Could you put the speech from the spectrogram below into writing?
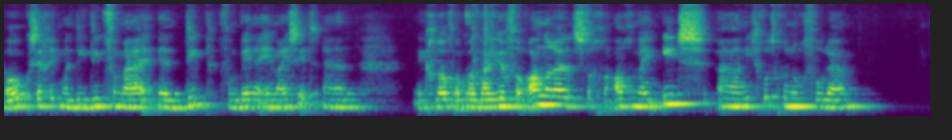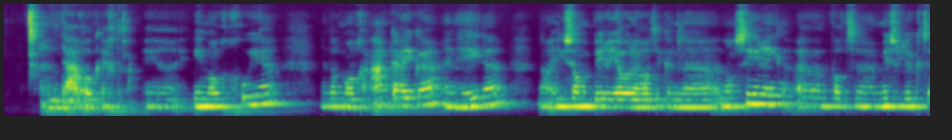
ook zeg ik, maar die diep van mij, uh, diep van binnen in mij zit. En ik geloof ook wel bij heel veel anderen, dat is toch algemeen iets, uh, niet goed genoeg voelen. En daar ook echt in mogen groeien. En dat mogen aankijken en heden. Nou, in die zomerperiode had ik een lancering wat mislukte.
